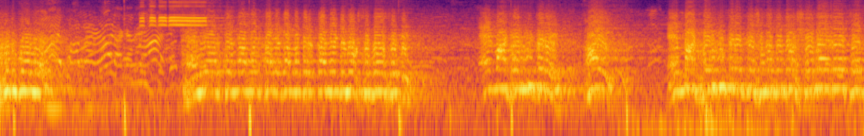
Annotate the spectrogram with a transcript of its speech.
ফুটবলে খেলোয়াড়দের নামের তালিকা আমাদের কমেন্ট বক্সে পৌঁছে দিন। এই মাঠের ভিতরে ভাই এই মাঠের ভিতরে যে সমস্ত দর্শক ভাই রয়েছেন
